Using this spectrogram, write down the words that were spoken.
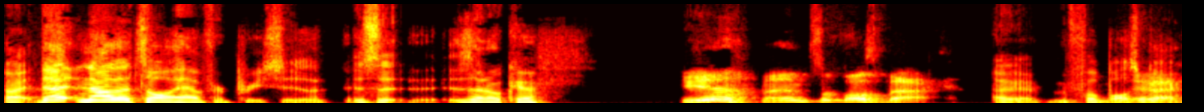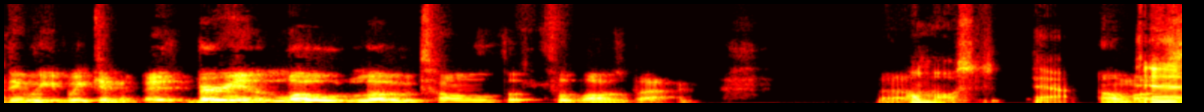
right, that now that's all I have for preseason. Is it is that okay? yeah, man, football's back. Okay, football's Yeah, I think we we can eh, very low low tone. Football's back. Uh, Almost. Yeah. almost. Eh,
